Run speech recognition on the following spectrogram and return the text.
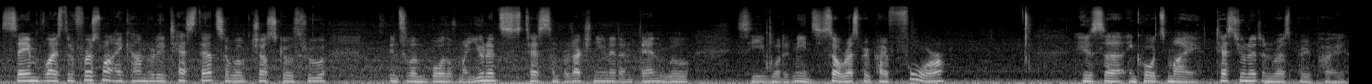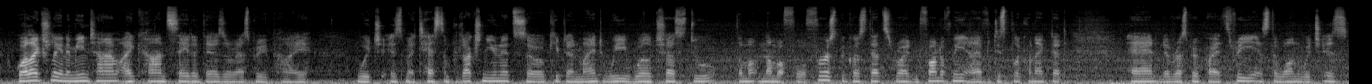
Same applies to the first one. I can't really test that, so we'll just go through, install both of my units, test some production unit, and then we'll see what it means. So Raspberry Pi 4 is uh, my test unit and Raspberry Pi. Well, actually, in the meantime, I can't say that there's a Raspberry Pi which is my test and production unit. So keep that in mind. We will just do the number 4 first because that's right in front of me. I have a display connected and the Raspberry Pi 3 is the one which is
